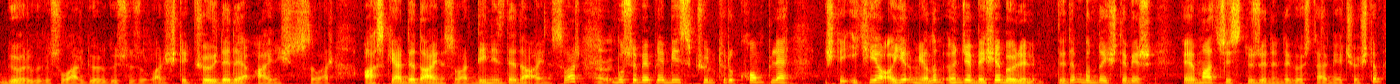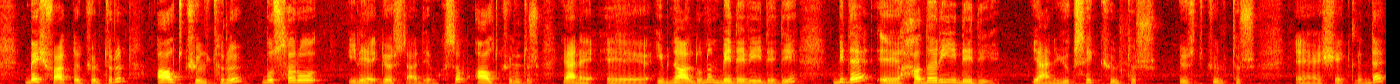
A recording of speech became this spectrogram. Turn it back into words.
görgülüsü var, görgüsüzü var. İşte köyde de aynısı var. Askerde de aynısı var. Denizde de aynısı var. Evet. Bu sebeple biz kültürü komple işte ikiye ayırmayalım. Önce beşe bölelim dedim. Bunda işte bir e, matris düzeninde göstermeye çalıştım. Beş farklı kültürün alt kültürü bu sarı ile gösterdiğim kısım alt kültür. Yani e, İbn Haldun'un Bedevi dediği bir de e, Hadari dediği yani yüksek kültür, üst kültür e, şeklinde.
